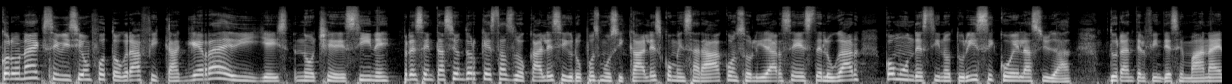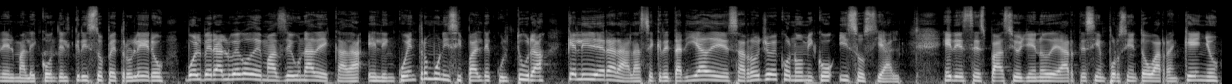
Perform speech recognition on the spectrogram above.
Con una exhibición fotográfica, guerra de DJs, noche de cine, presentación de orquestas locales y grupos musicales, comenzará a consolidarse este lugar como un destino turístico de la ciudad. Durante el fin de semana en el Malecón del Cristo Petrolero volverá luego de más de una década el Encuentro Municipal de Cultura que liderará la Secretaría de Desarrollo Económico y Social. En este espacio lleno de arte 100% barranqueño,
